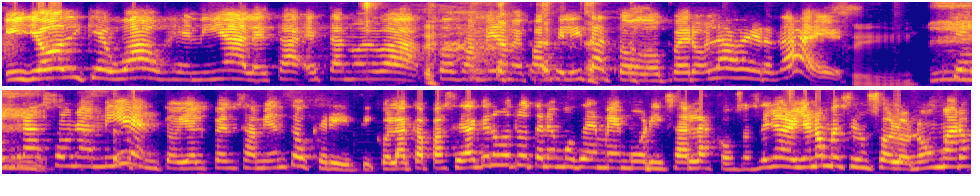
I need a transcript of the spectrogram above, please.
Y yo dije, wow, genial, esta, esta nueva cosa, mira, me facilita todo. Pero la verdad es que el razonamiento y el pensamiento crítico, la capacidad que nosotros tenemos de memorizar las cosas. Señores, yo no me sé un solo número,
